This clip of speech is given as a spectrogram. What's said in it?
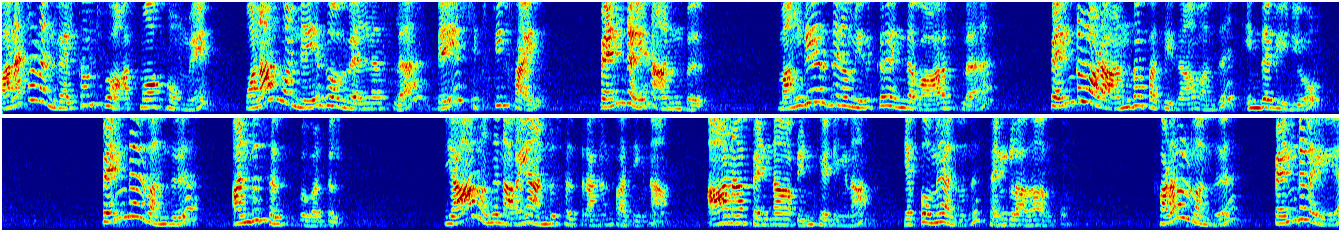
வணக்கம் and welcome to Atma home. One add one days of வெல்னஸ்ல டே சிக்ஸ்டி ஃபைவ் பெண்களின் அன்பு. மங்கையர் தினம் இருக்கிற இந்த வாரத்தில் பெண்களோட அன்பை பற்றி தான் வந்து இந்த வீடியோ பெண்கள் வந்து அன்பு செலுத்துபவர்கள். யார் வந்து நிறைய அன்பு செலுத்துகிறாங்கன்னு பார்த்தீங்கன்னா ஆனா பெண்ணா அப்படின்னு கேட்டிங்கன்னா எப்போவுமே அது வந்து பெண்களாக தான் இருக்கும். கடவுள் வந்து பெண்களையே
